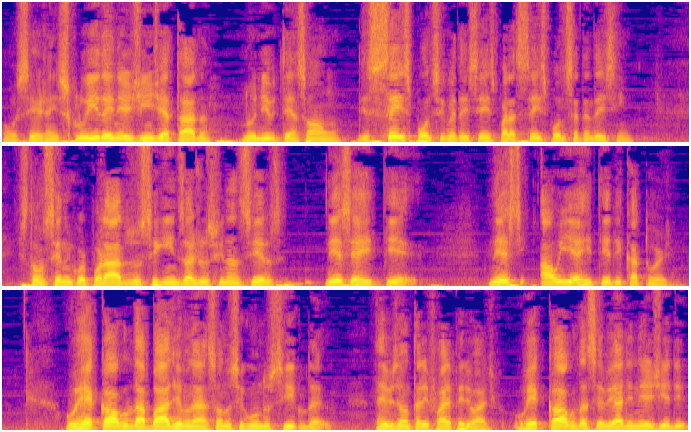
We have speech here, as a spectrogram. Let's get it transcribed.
ou seja, excluída a energia injetada no nível de tensão A1, de 6,56 para 6,75. Estão sendo incorporados os seguintes ajustes financeiros nesse RT, neste ao IRT de 14. O recálculo da base de remuneração no segundo ciclo da, revisão tarifária periódica. O recálculo da CVA de energia de,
